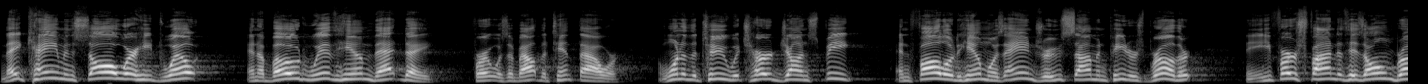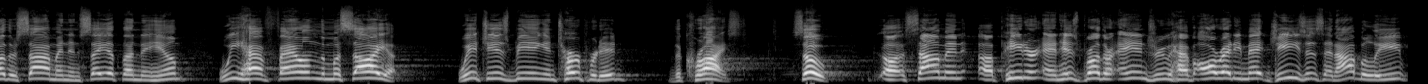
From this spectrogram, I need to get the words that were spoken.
And they came and saw where he dwelt, and abode with him that day, for it was about the tenth hour. One of the two which heard John speak and followed him was Andrew, Simon Peter's brother. He first findeth his own brother Simon and saith unto him, We have found the Messiah, which is being interpreted the Christ. So, uh, Simon uh, Peter and his brother Andrew have already met Jesus, and I believe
